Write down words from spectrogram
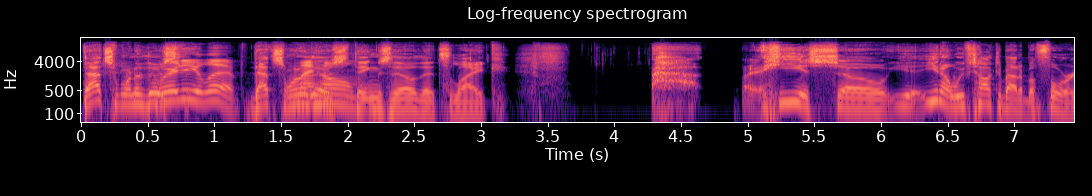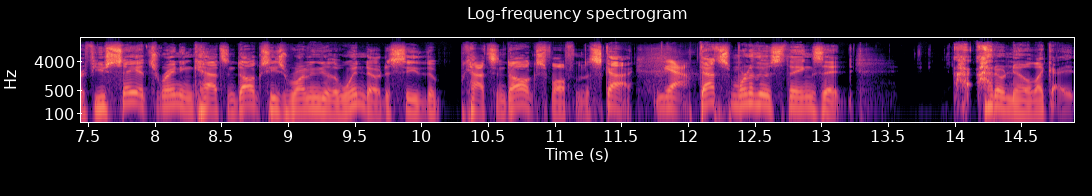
That's one of those. Where do you live? That's one My of those home. things, though, that's like he is so. You, know, we've talked about it before. If you say it's raining cats and dogs, he's running to the window to see the cats and dogs fall from the sky. Yeah. That's one of those things that I, I don't know. Like I,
